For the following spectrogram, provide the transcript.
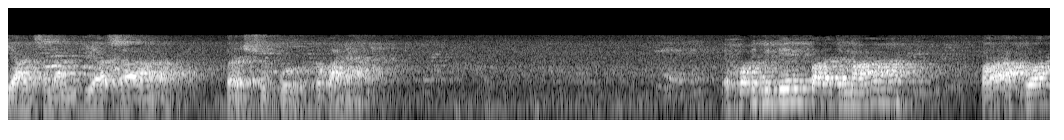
yang senantiasa bersyukur kepadanya. Ikhwanifidin para jemaah, para akhwat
